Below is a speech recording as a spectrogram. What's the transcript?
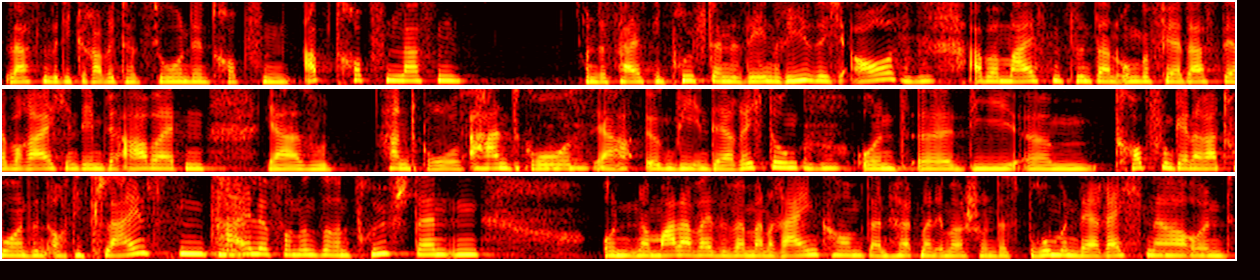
lassen wir die Gravitation den Tropfen abtropfen lassen. Und das heißt, die Prüfstände sehen riesig aus, mhm. aber meistens sind dann ungefähr das der Bereich, in dem wir arbeiten, ja so Handgroß. Handgroß, mhm. ja, irgendwie in der Richtung. Mhm. Und äh, die ähm, Tropfengeneratoren sind auch die kleinsten Teile ja. von unseren Prüfständen. Und normalerweise, wenn man reinkommt, dann hört man immer schon das Brummen der Rechner und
